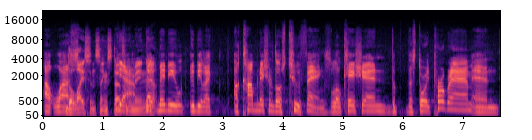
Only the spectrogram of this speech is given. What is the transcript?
out west. the licensing stuff, yeah, you mean? that yeah. maybe it would be like a combination of those two things: location, the the storied program, and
